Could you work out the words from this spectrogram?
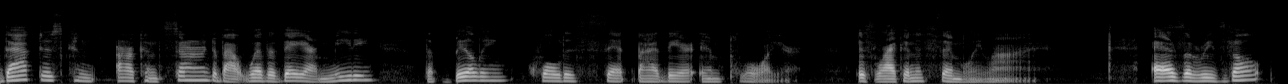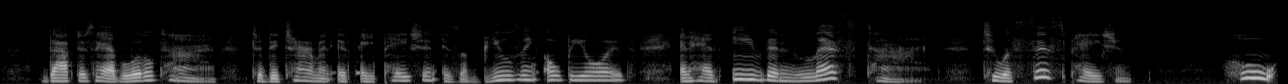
doctors con- are concerned about whether they are meeting the billing quotas set by their employer. It's like an assembly line. As a result, doctors have little time to determine if a patient is abusing opioids and have even less time to assist patients who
